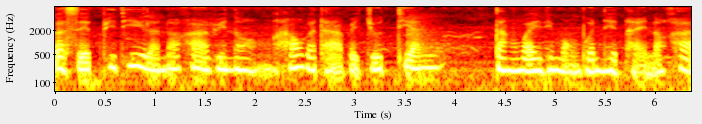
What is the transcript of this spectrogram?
ก็เสร็จพิธีแล้วเนาะค่ะ พี่น้องเฮาก็ถาไปจุดเทียนตั้งไว้ที่หม่องเพิ่นเฮ็ดให้เนาะค่ะ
